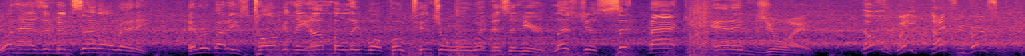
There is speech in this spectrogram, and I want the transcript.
What hasn't been said already? Everybody's talking the unbelievable potential we're witnessing here. Let's just sit back and enjoy. Oh, wait, nice reversal.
